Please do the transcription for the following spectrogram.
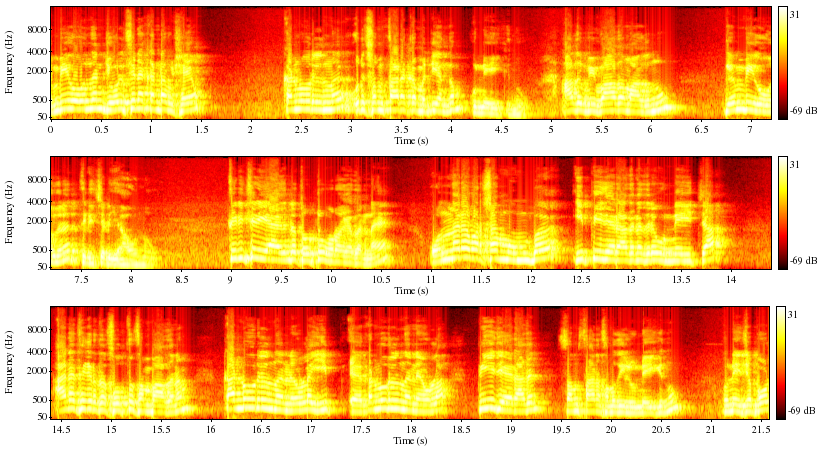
എം വി ഗോവിന്ദൻ ജോത്സ്യനെ കണ്ട വിഷയം കണ്ണൂരിൽ നിന്ന് ഒരു സംസ്ഥാന കമ്മിറ്റി അംഗം ഉന്നയിക്കുന്നു. അത് വിവാദമാകുന്നു. എം വി ഗോവിന്ദന് തിരിച്ചടിയാവുന്നു. തിരിച്ചടിയായതിന്റെ തൊട്ടുപുറകെ തന്നെ ഒന്നര വർഷം മുമ്പ് ഇ പി ജയരാജനെതിരെ ഉന്നയിച്ച അനധികൃത സ്വത്ത് സമ്പാദനം കണ്ണൂരിൽ തന്നെയുള്ള ഈ കണ്ണൂരിൽ തന്നെയുള്ള പി ജയരാജൻ സംസ്ഥാന സമിതിയിൽ ഉന്നയിക്കുന്നു. ഉന്നയിച്ചപ്പോൾ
